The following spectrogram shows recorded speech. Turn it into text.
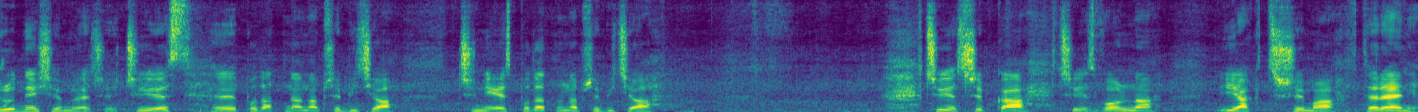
trudniej się mleczy, czy jest e, podatna na przebicia, czy nie jest podatna na przebicia, czy jest szybka, czy jest wolna i jak trzyma w terenie.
